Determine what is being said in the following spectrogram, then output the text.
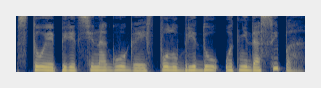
стоя перед синагогой в полубреду от недосыпа,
